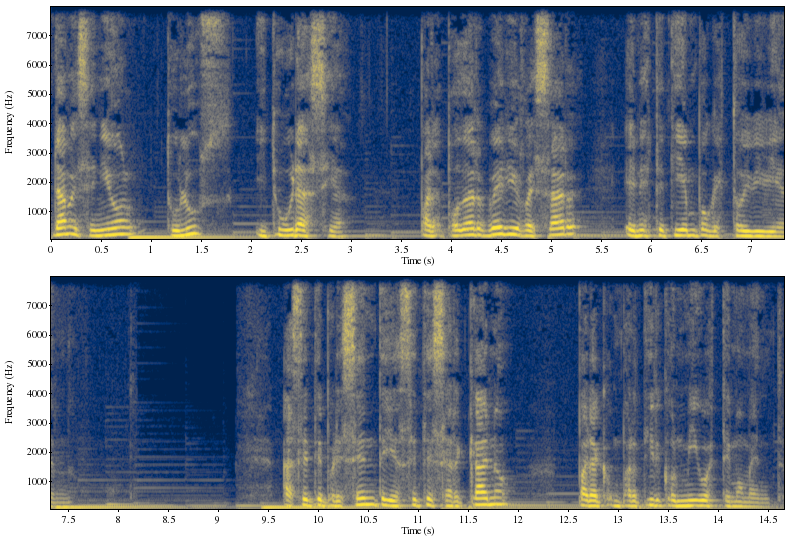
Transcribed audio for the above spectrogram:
Dame, Señor, tu luz y tu gracia para poder ver y rezar en este tiempo que estoy viviendo. Hacete presente y hacete cercano para compartir conmigo este momento.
